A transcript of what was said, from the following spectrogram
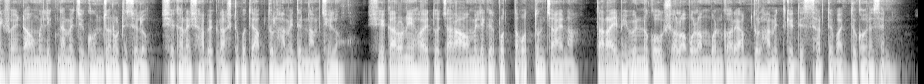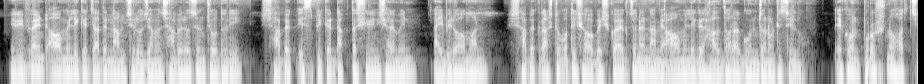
রিফাইন্ড আওয়ামী লীগ নামে যে গুঞ্জন উঠেছিল, সেখানে সাবেক রাষ্ট্রপতি আব্দুল হামিদের নাম ছিল। সে কারণেই হয়তো যারা আওয়ামী লীগের প্রত্যাবর্তন চায় না, তারাই বিভিন্ন কৌশল অবলম্বন করে আব্দুল হামিদকে দেশ ছাড়তে বাধ্য করেছেন। রিফাইন্ড আওয়ামী লীগের যাদের নাম ছিল, যেমন সাবের হোসেন চৌধুরী, সাবেক স্পিকার ডাক্তার শিরিন শারমিন, আইবি রহমান সাবেক রাষ্ট্রপতি সহ বেশ কয়েকজনের নামে আওয়ামী লীগের হাল ধরার গুঞ্জন উঠেছিল। এখন প্রশ্ন হচ্ছে,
